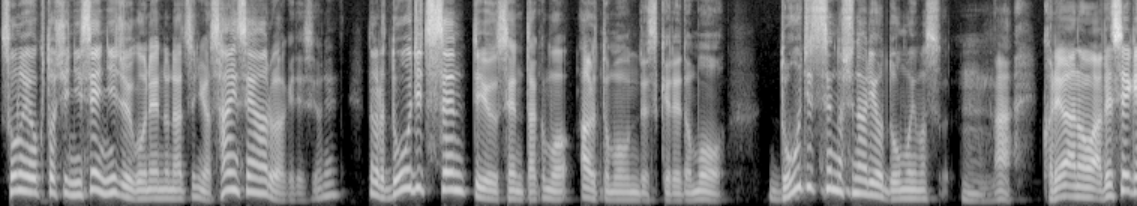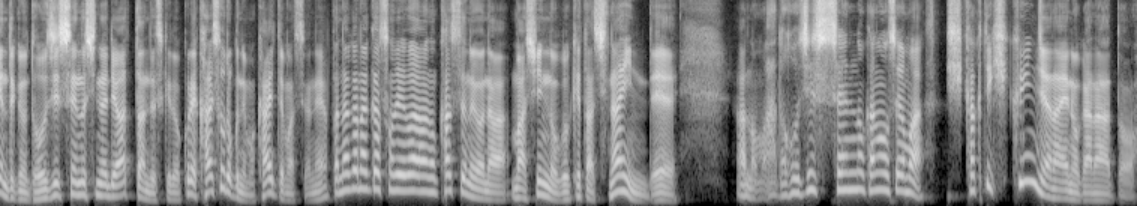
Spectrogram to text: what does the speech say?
その翌年2025年の夏には参院選あるわけですよね。だから同日選っていう選択もあると思うんですけれども同日戦のシナリオどう思います、うん、まあこれはあの安倍政権の時の同日戦のシナリオあったんですけどこれ回想録にも書いてますよねやっぱなかなかそれはあのかつてのようなまあ真の動けたしないんであのまあ同時戦の可能性はまあ比較的低いんじゃないのかなと。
